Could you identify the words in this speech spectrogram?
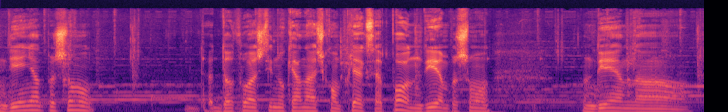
ndjenjat për shembull, do thuash ti nuk janë aq komplekse, po, ndihen për shembull, ndihen uh,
